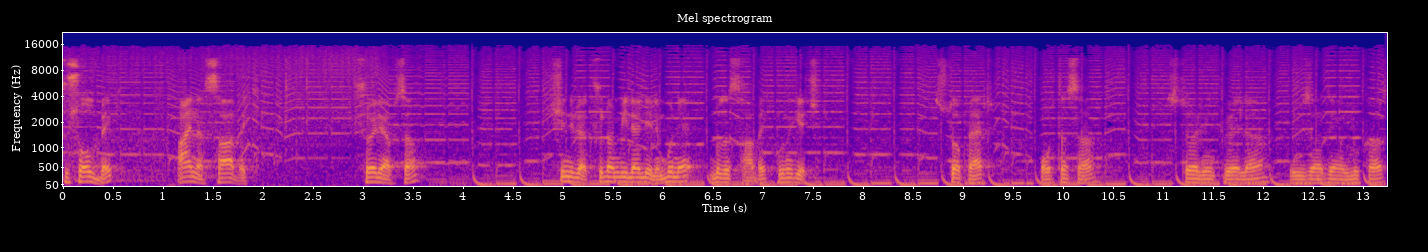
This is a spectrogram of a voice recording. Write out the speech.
Şu sol bek. Aynen sağ bek. Şöyle yapsam. Şimdi bak şuradan bir ilerleyelim. Bu ne? Bu da sağ bek. Bunu geç. Stoper. Orta saha. Sterling Vela. Adrian Lucas.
